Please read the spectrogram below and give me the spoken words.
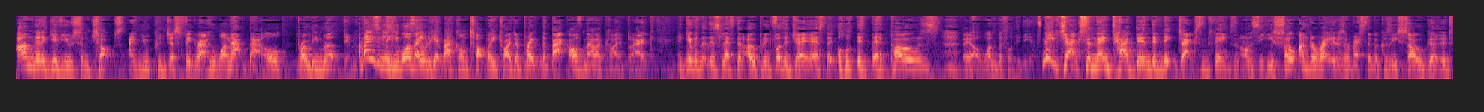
I'm going to give you some chops, and you can just figure out who won that battle. Brody murked him. Amazingly, he was able to get back on top where he tried to break the back of Malachi Black. And given that this left an opening for the JS, they all did their pose. They are wonderful idiots. Nick Jackson then tagged in the Nick Jackson things. And honestly, he's so underrated as a wrestler because he's so good.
